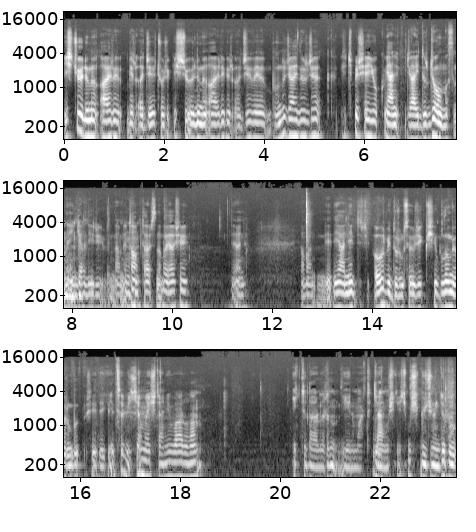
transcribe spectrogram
işçi ölümü ayrı bir acı, çocuk işçi ölümü ayrı bir acı ve bunu caydıracak hiçbir şey yok. Yani caydırıcı olmasını Hı hı. engelleyici bilmem ne. Hı. Tam tersine bayağı şey yani ama yani ağır bir durum söyleyecek bir şey bulamıyorum bu şeyle ilgili. E, tabii ki ama işte hani var olan iktidarların diyelim artık gelmiş geçmiş gücünü de bu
